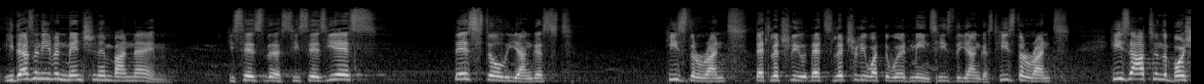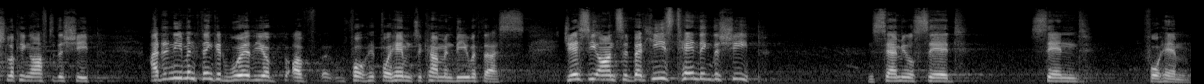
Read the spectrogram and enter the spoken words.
he doesn't even mention him by name. He says this He says, Yes, there's still the youngest. He's the runt. That literally, that's literally what the word means. He's the youngest. He's the runt. He's out in the bush looking after the sheep. I didn't even think it worthy of, of, for, for him to come and be with us. Jesse answered, But he's tending the sheep. And Samuel said, Send for him.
